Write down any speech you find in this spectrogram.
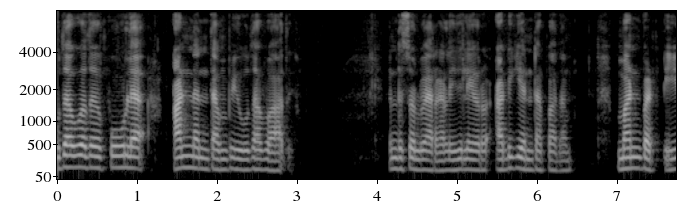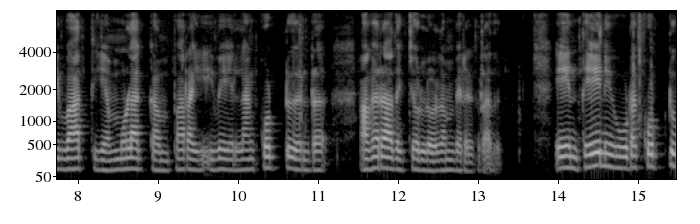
உதவுவது போல அண்ணன் தம்பி உதவாது. என்று சொல்வார்கள். இதிலே ஒரு அடி என்ற பதம். மண்பட்டி வாத்தியம் முழக்கம் பறை இவையெல்லாம் கொட்டு என்ற அகராதை சொல் பெறுகிறது ஏன் தேனி கூட கொட்டு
